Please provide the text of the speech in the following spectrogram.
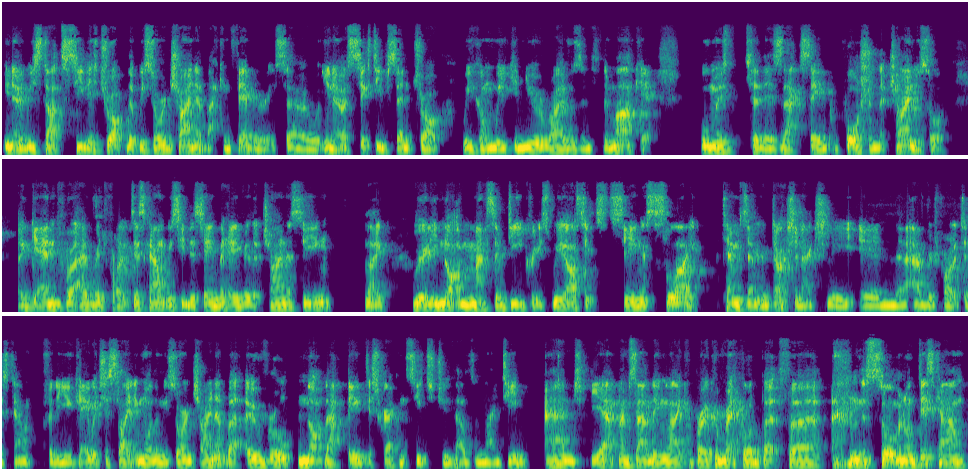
you know, we start to see this drop that we saw in China back in February. So, you know, a 60% drop week on week in new arrivals into the market, almost to the exact same proportion that China saw. Again, for average product discount, we see the same behavior that China's seeing, like really not a massive decrease. We are seeing a slight 10% reduction actually in the average product discount for the UK, which is slightly more than we saw in China, but overall, not that big discrepancy to 2019. And yeah, I'm sounding like a broken record, but for the assortment on discount,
